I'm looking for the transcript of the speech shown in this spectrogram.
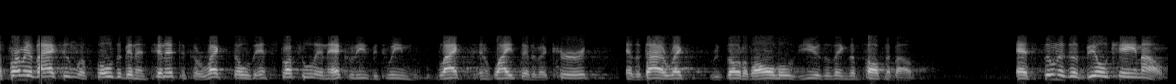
Affirmative action was supposed to have been intended to correct those structural inequities between blacks and whites that have occurred as a direct result of all those years of things I'm talking about. As soon as the bill came out,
